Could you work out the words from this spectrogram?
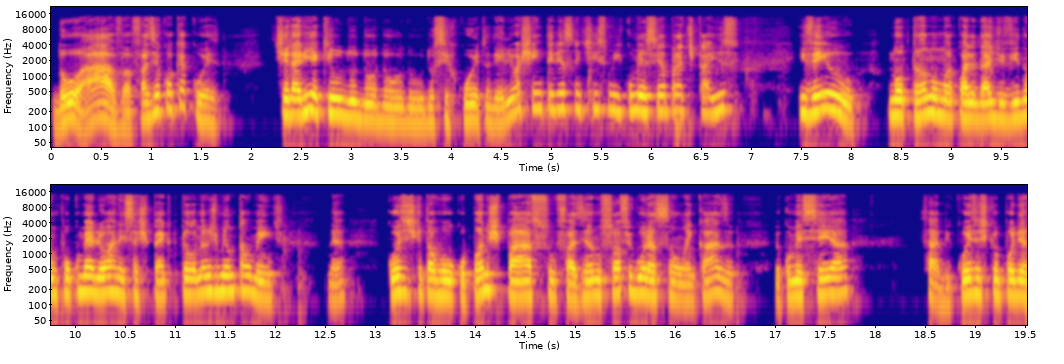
doava, fazia qualquer coisa tiraria aquilo do, do, do, do, circuito dele. Eu achei interessantíssimo e comecei a praticar isso e venho notando uma qualidade de vida um pouco melhor nesse aspecto, pelo menos mentalmente, né? Coisas que estavam ocupando espaço, fazendo só figuração lá em casa, eu comecei a, sabe, coisas que eu podia,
